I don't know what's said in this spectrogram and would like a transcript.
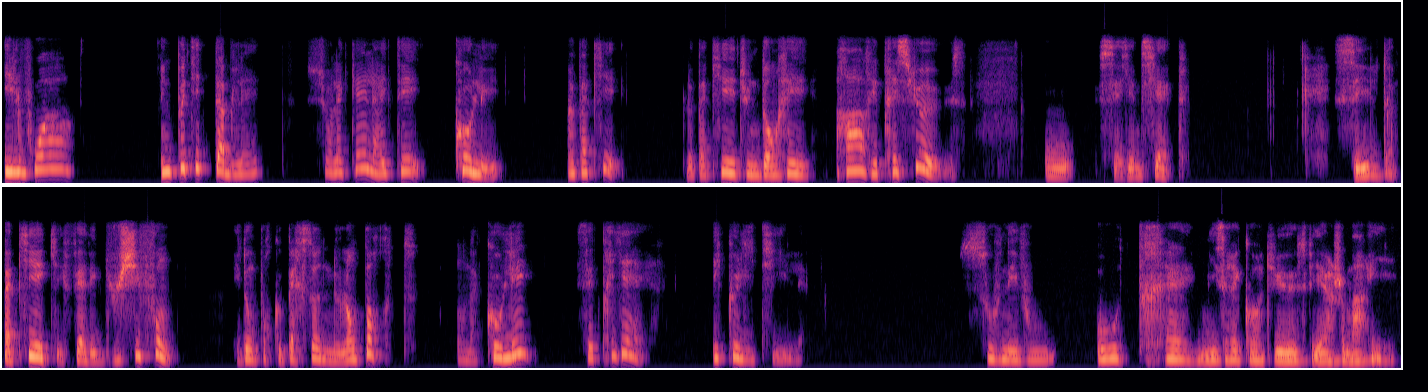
il voit une petite tablette sur laquelle a été collé un papier. Le papier est une denrée rare et précieuse au XVIe siècle. C'est d'un papier qui est fait avec du chiffon. Et donc, pour que personne ne l'emporte, on a collé cette prière. Et que lit-il? Souvenez-vous, ô très miséricordieuse Vierge Marie,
